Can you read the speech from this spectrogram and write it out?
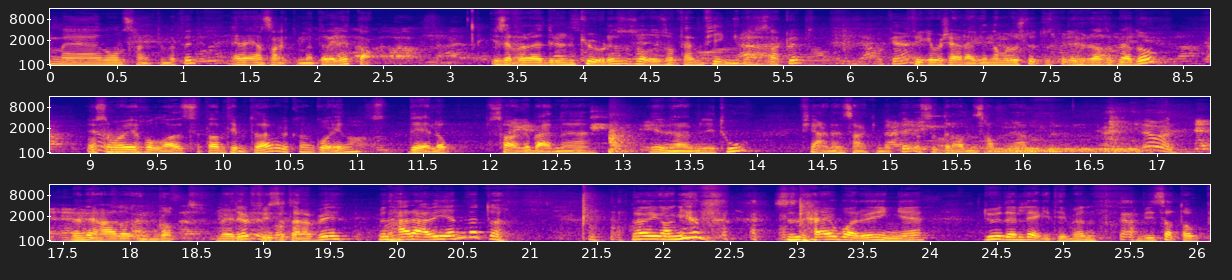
med noen centimeter, eller en centimeter eller litt, da. Istedenfor et rund kule, så så det ut som fem fingre som stakk ut. Fikk jeg beskjed av legen nå må du slutte å spille hurra torpedo. Og så må vi holde sette en time til deg hvor du kan gå inn, dele opp, sage beinet i underarmen i to, fjerne en centimeter, og så dra den sammen igjen. Men det har jeg da unngått med litt fysioterapi. Men her er vi igjen, vet du. Nå er vi i gang igjen. Så det er jo bare å ringe Du, den legetimen vi satte opp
